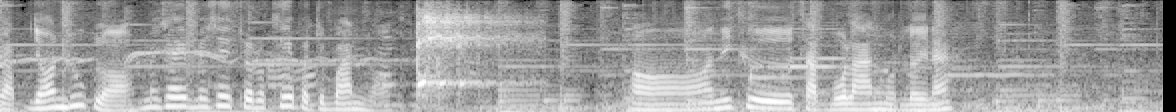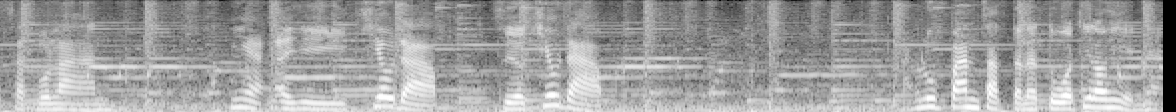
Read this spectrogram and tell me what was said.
แบบย้อนยุคเหรอ ไม่ใช่ไม่ใช่จระเข้ปัจจุบันเหรอ อ๋อ นี่คือสัตว์โบราณหมดเลยนะ สัตว์โบราณ เนี่ยไอ้เขี้ยวดาบ เสือเขี้ยวดาบ รูปปั้นสัตว์แต่ละตัวที่เราเห็นเนี่ย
